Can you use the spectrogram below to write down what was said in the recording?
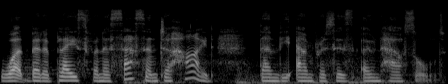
What better place for an assassin to hide than the Empress's own household?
